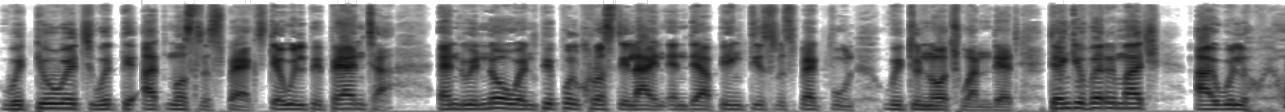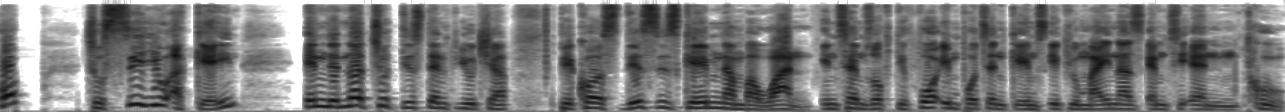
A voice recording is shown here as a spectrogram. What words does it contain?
we do it with the utmost respect. There will be banter. And we know when people cross the line and they are being disrespectful, we do not want that. Thank you very much. I will hope to see you again in the not too distant future because this is game number one in terms of the four important games. If you minus MTN 2,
